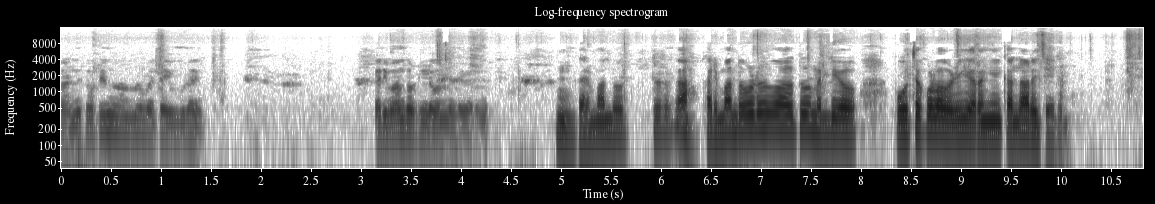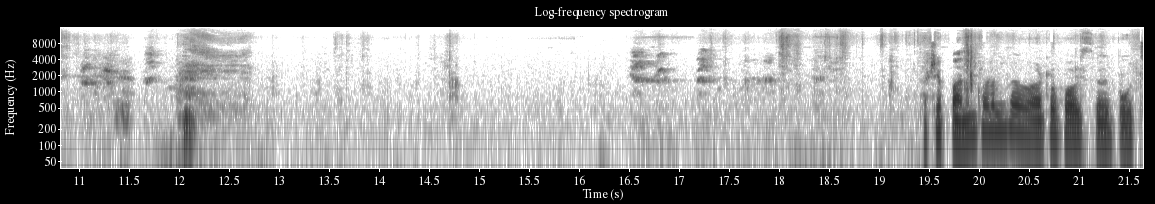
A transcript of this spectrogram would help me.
തണ്ണിത്തോട്ടിൽ നിന്ന് വന്ന് മറ്റേ ഇവിടെ കരിമാന്തോട്ടിൽ വന്നില്ലേ കരിമ്പാന്തോട്ട് ആ കരിമാന്തോട് ഭാഗത്ത് നെല്ലിയോ പൂച്ചക്കുള വഴി ഇറങ്ങി കല്ലാറി ചേരുന്നു പക്ഷെ പനംകുളന്ത വാട്ടർഫോൾസ് പൂച്ച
